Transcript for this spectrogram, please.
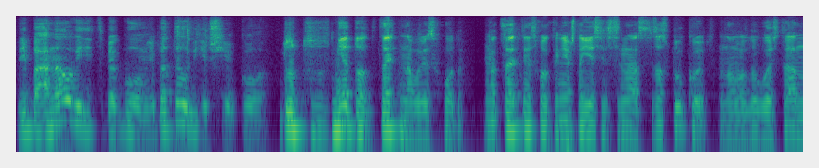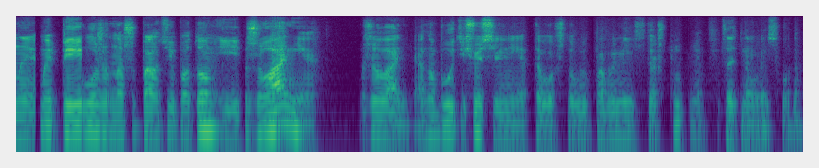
либо она увидит тебя голым, либо ты увидишь ее голым. Тут нет отрицательного исхода. Отрицательный исход, конечно, есть, если нас застукают, но с другой стороны, мы переложим нашу партию потом, и желание желание, оно будет еще сильнее от того, что вы повымените, что тут нет отрицательного исхода.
